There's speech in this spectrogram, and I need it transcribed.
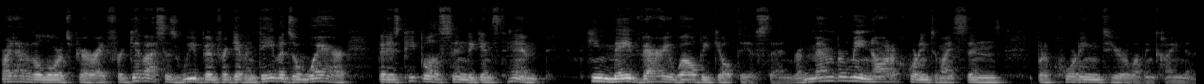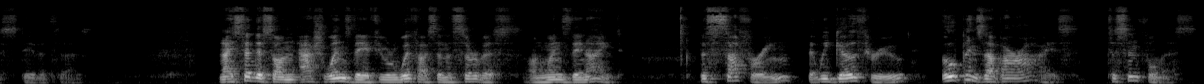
Right out of the Lord's Prayer, right? Forgive us as we've been forgiven. David's aware that his people have sinned against him. He may very well be guilty of sin. Remember me not according to my sins, but according to your loving kindness, David says. And I said this on Ash Wednesday, if you were with us in the service on Wednesday night. The suffering that we go through opens up our eyes to sinfulness.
